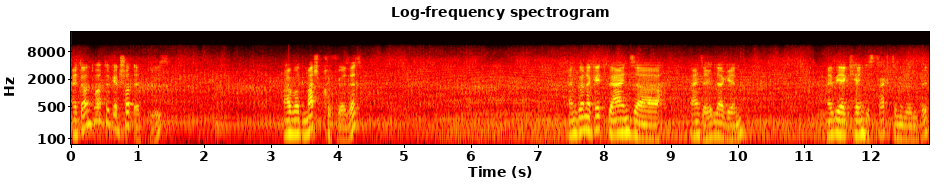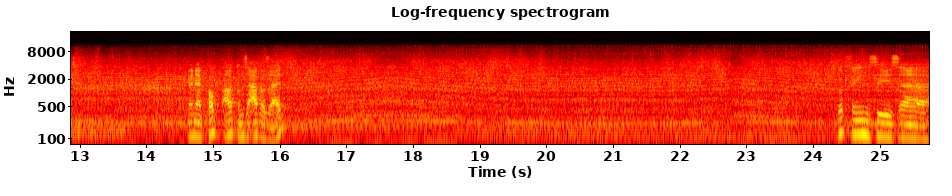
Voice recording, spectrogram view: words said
I don't want to get shot at, please. I would much prefer that. I'm gonna get behind the, behind the hill again. Maybe I can distract him a little bit. When I pop out on the other side. Good thing is uh,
